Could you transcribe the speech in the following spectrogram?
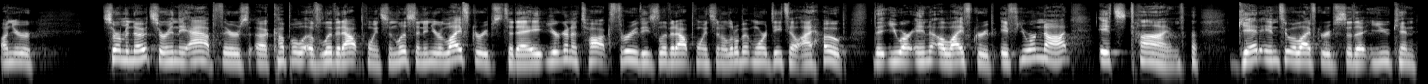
On your sermon notes or in the app, there's a couple of live it out points. And listen, in your life groups today, you're going to talk through these live it out points in a little bit more detail. I hope that you are in a life group. If you're not, it's time. Get into a life group so that you can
